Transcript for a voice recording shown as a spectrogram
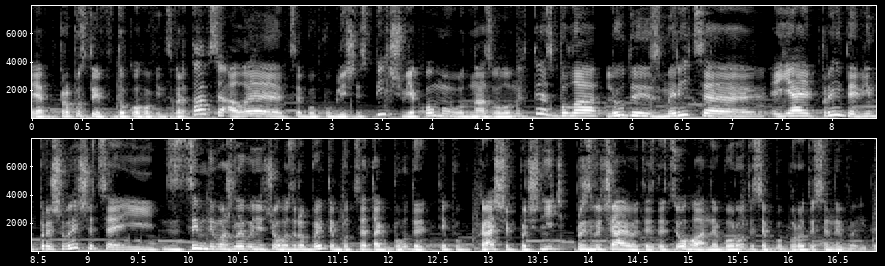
Я пропустив до кого він звертався, але це був публічний спіч, в якому одна з головних тез була: люди змиріться, AI прийде, він пришвидшиться, і з цим неможливо нічого зробити, бо це так буде. Типу, краще почніть призвичаюватись до цього, а не боротися, бо боротися не вийде.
